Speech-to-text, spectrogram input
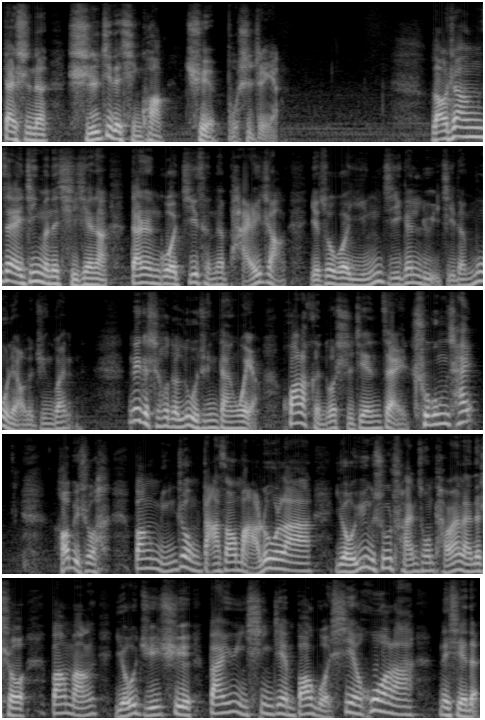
但是呢，实际的情况却不是这样。老张在金门的期间呢，担任过基层的排长，也做过营级跟旅级的幕僚的军官。那个时候的陆军单位啊，花了很多时间在出公差。好比说，帮民众打扫马路啦，有运输船从台湾来的时候，帮忙邮局去搬运信件、包裹卸货啦，那些的。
